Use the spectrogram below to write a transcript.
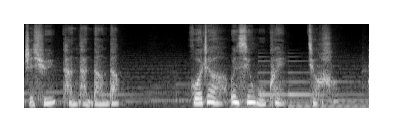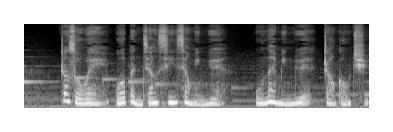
只需坦坦荡荡。活着问心无愧就好。正所谓“我本将心向明月，无奈明月照沟渠。”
